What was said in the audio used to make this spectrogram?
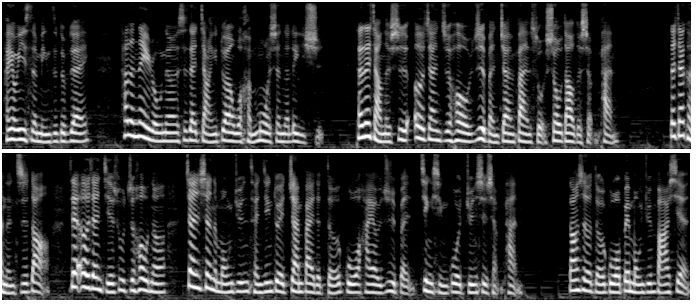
很有意思的名字，对不对？它的内容呢是在讲一段我很陌生的历史。它在讲的是二战之后日本战犯所受到的审判。大家可能知道，在二战结束之后呢，战胜的盟军曾经对战败的德国还有日本进行过军事审判。当时的德国被盟军发现，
